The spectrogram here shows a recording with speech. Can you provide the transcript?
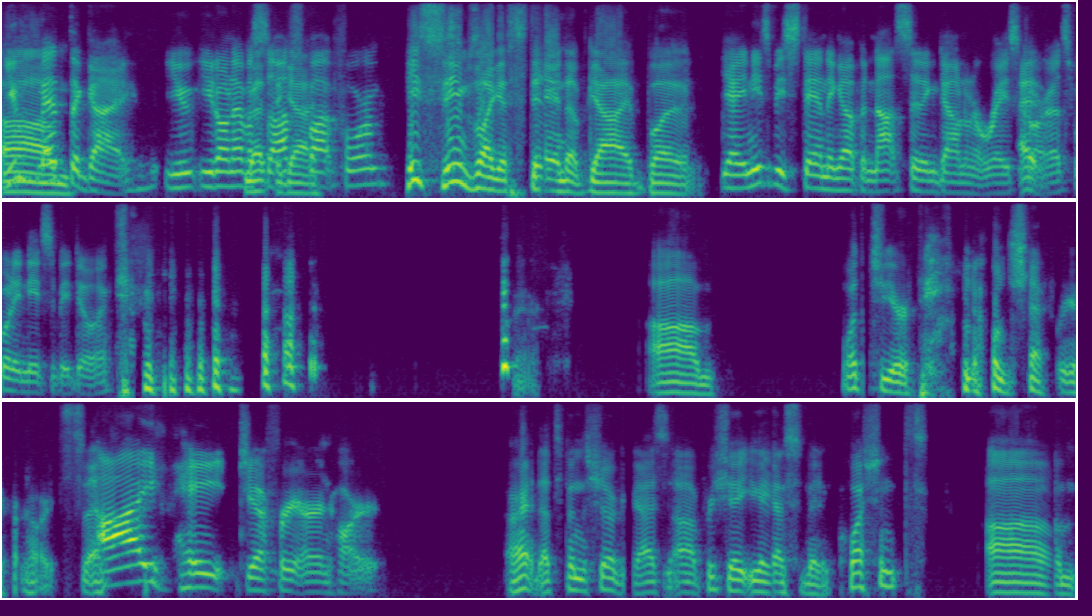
You um, met the guy. You you don't have a soft spot for him. He seems like a stand up guy, but yeah, he needs to be standing up and not sitting down in a race car. I... That's what he needs to be doing. um, what's your opinion on Jeffrey Earnhardt? Seth? I hate Jeffrey Earnhardt. All right, that's been the show, guys. Uh, appreciate you guys submitting questions. Um,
